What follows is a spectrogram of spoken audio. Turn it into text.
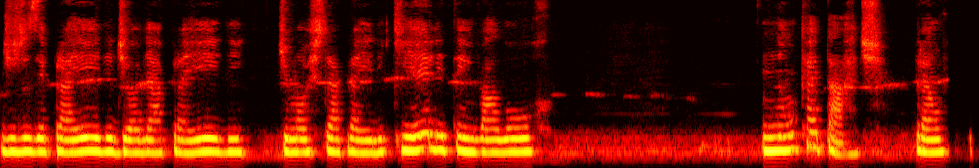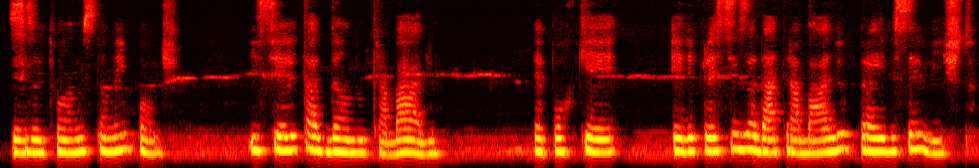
de dizer para ele, de olhar para ele, de mostrar para ele que ele tem valor. Nunca é tarde. Para um 18 anos também pode. E se ele está dando trabalho, é porque ele precisa dar trabalho para ele ser visto.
